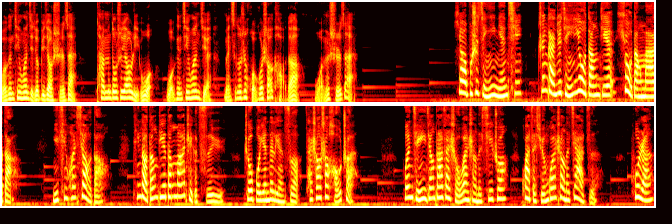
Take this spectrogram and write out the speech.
我跟清欢姐就比较实在，他们都是要礼物，我跟清欢姐每次都是火锅烧烤的，我们实在。要不是锦逸年轻，真感觉锦逸又当爹又当妈的。倪清欢笑道。听到“当爹当妈”这个词语，周伯言的脸色才稍稍好转。温景逸将搭在手腕上的西装挂在玄关上的架子，忽然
